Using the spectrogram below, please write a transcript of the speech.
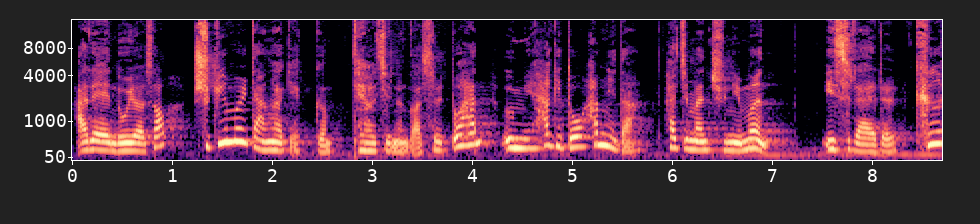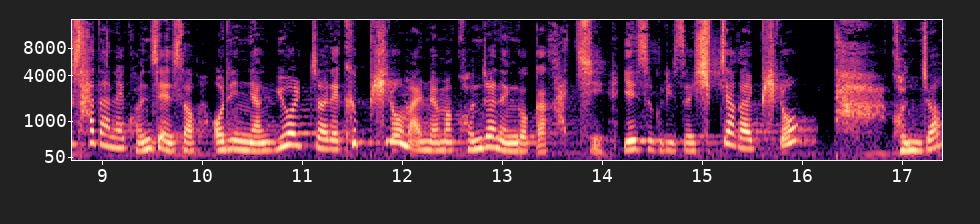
아래에 놓여서 죽임을 당하게끔 되어지는 것을 또한 의미하기도 합니다. 하지만 주님은 이스라엘을 그 사단의 권세에서 어린 양 유월절에 그 피로 말미암아 건져낸 것과 같이 예수 그리스도의 십자가의 피로 다 건져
